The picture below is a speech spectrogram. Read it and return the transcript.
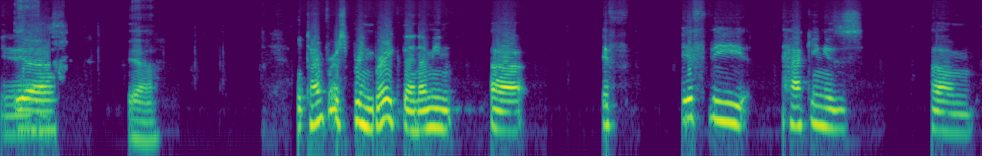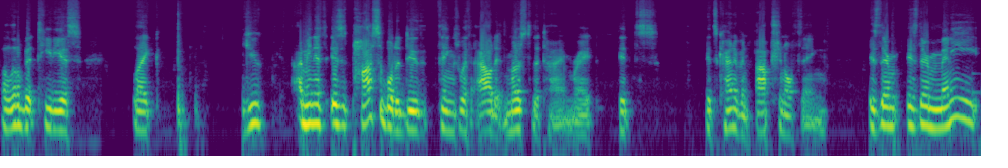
yeah, yeah. Well, time for a spring break then. I mean, uh, if if the hacking is um, a little bit tedious, like you, I mean, it's, is it possible to do things without it most of the time? Right? It's it's kind of an optional thing. Is there is there many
